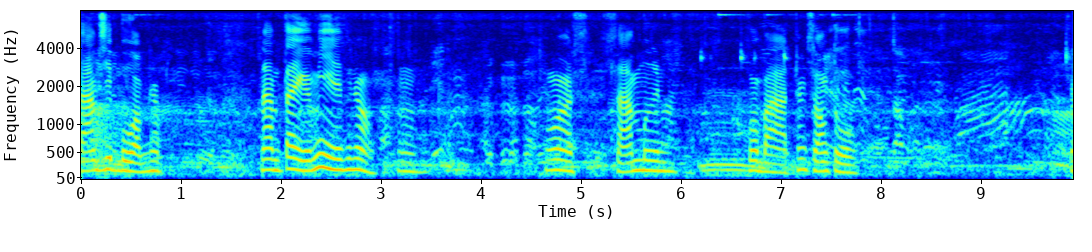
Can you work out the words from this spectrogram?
สามสิบบวกครับน้ำไตก็มีนะพี่น้องอืมว่าสามหมื่นกว่าบาททั้งสองตัวแล้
